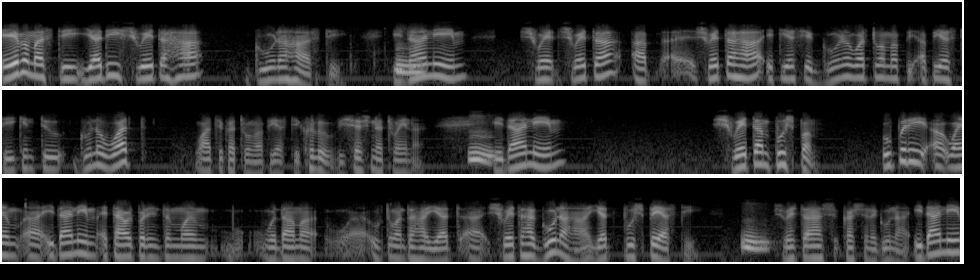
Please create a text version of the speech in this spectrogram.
एवमस्ति यदि श्वेतः गुणः अस्ति। इदानीं श्वे श्वेत श्वेतः इत्यस्य गुणवत्वमपि अपि अस्ति किन्तु गुणवत् वाचकत्वमपि अस्ति खलु विशेषणत्वेन. इदानीं श्वेतं पुष्पम् उपरि अ, वयं इदानीम् एतावत्पर्यन्तं वयं वदामः उक्तवन्तः यत् श्वेतः गुणः यत् पुष्पे अस्ति. श्वेतः कश्चन गुणः इदानीं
